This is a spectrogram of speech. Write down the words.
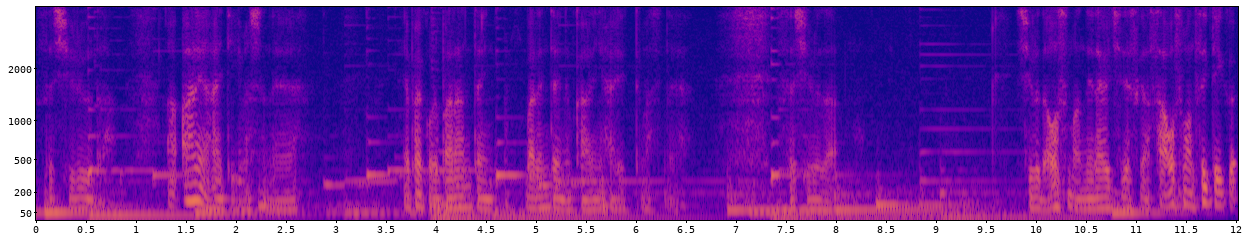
さあシュルーダーあアレン入ってきましたね。やっぱりこれバランタインバレンタインの代わりに入ってますね。さあシュルダーシュルダーオスマン狙い撃ちですが。さあオスマンついていく。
